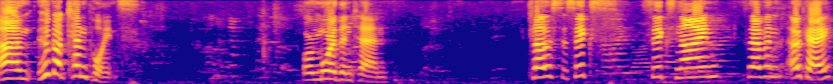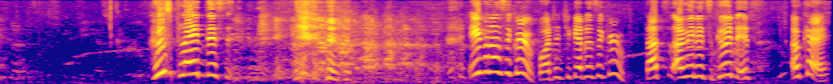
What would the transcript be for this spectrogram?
Um, who got 10 points? Or more than 10? Close? Six? Six, nine, seven? Okay. Who's played this? Even as a group, what did you get as a group? That's, I mean, it's good. It's okay.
